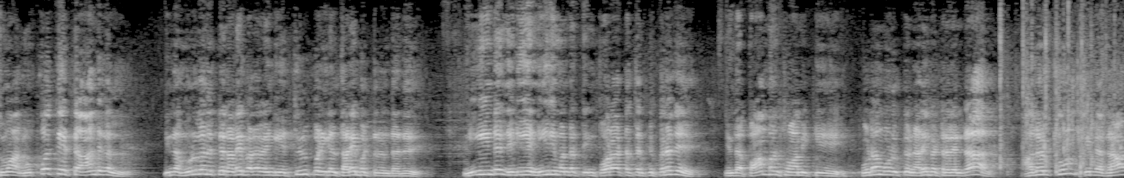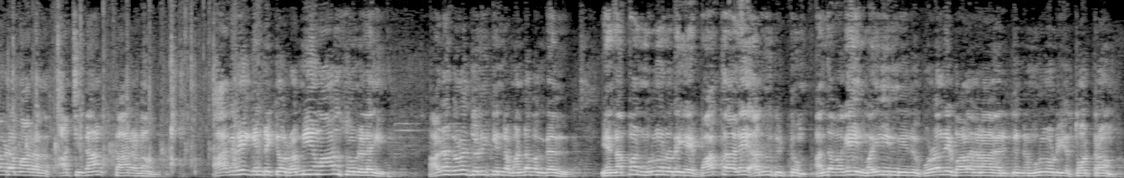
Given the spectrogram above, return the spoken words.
சுமார் முப்பத்தி எட்டு ஆண்டுகள் இந்த முருகனுக்கு நடைபெற வேண்டிய திருப்பணிகள் தடைபட்டிருந்தது. நீண்ட நெடிய நீதிமன்றத்தின் போராட்டத்திற்கு பிறகு இந்த பாம்பன் சுவாமிக்கு குடமுழுக்கு நடைபெற்றது என்றால் அதற்கும் இந்த திராவிட மாடல் ஆட்சிதான் காரணம். ஆகவே இன்றைக்கு ஒரு ரம்மியமான சூழ்நிலை. அழகுடன் ஜொலிக்கின்ற மண்டபங்கள். என் அப்பன் முருகனுடைய பார்த்தாலே அருள் கிட்டும். அந்த வகையில் மயிலின் மீது குழந்தை பாலகனாக இருக்கின்ற முருகனுடைய தோற்றம்.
